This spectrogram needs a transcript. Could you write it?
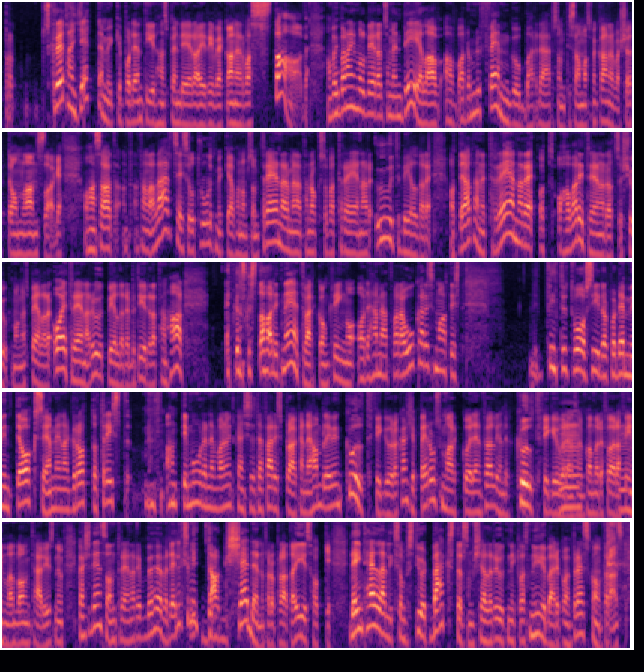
skröt han jättemycket på den tid han spenderade i Rive Kanervas stab. Han var ju bara involverad som en del av, av, av de nu fem gubbar där som tillsammans med Kanerva skötte om landslaget. Och han sa att, att han har lärt sig så otroligt mycket av honom som tränare men att han också var tränarutbildare. Och att det att han är tränare och, och har varit tränare åt så sjukt många spelare och är tränarutbildare betyder att han har ett ganska stadigt nätverk omkring och, och det här med att vara okarismatiskt det finns ju två sidor på det myntet också. Jag menar grått och trist. Antti Moorinen var nu inte kanske så färgsprakande. Han blev en kultfigur och kanske Perus Markko är den följande kultfiguren mm. som kommer att föra mm. Finland långt här just nu. Kanske det är en sån tränare vi behöver. Det är liksom inte Doug Shedden för att prata ishockey. Det är inte heller liksom Stuart Baxter som skäller ut Niklas Nyberg på en presskonferens.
